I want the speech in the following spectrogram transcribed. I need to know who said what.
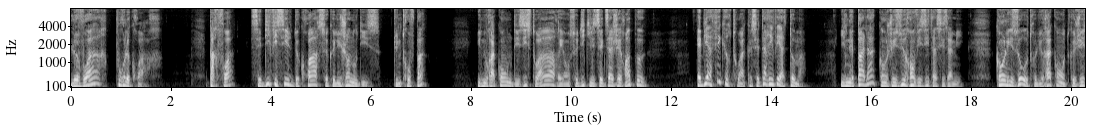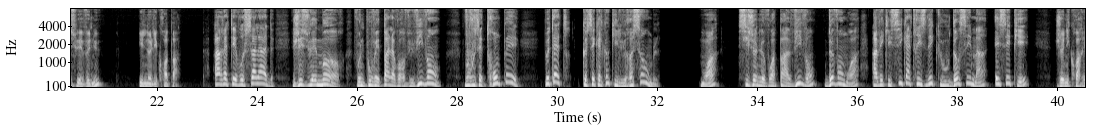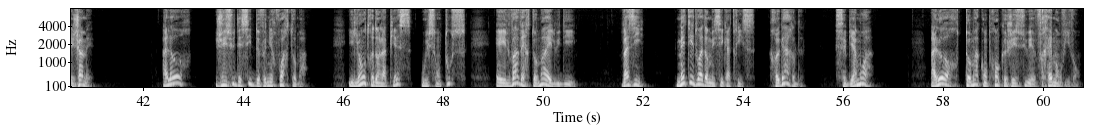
Speaker 1: Le voir pour le croire. Parfois, c'est difficile de croire ce que les gens nous disent. Tu ne trouves pas? Ils nous racontent des histoires et on se dit qu'ils exagèrent un peu. Eh bien, figure-toi que c'est arrivé à Thomas. Il n'est pas là quand Jésus rend visite à ses amis. Quand les autres lui racontent que Jésus est venu, il ne les croit pas. Arrêtez vos salades. Jésus est mort. Vous ne pouvez pas l'avoir vu vivant. Vous vous êtes trompé. Peut-être que c'est quelqu'un qui lui ressemble. Moi, si je ne le vois pas vivant devant moi, avec les cicatrices des clous dans ses mains et ses pieds, je n'y croirai jamais. Alors, Jésus décide de venir voir Thomas. Il entre dans la pièce où ils sont tous, et il va vers Thomas et lui dit Vas-y, mets tes doigts dans mes cicatrices, regarde, c'est bien moi. Alors Thomas comprend que Jésus est vraiment vivant.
